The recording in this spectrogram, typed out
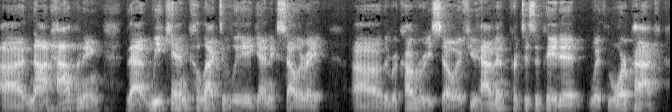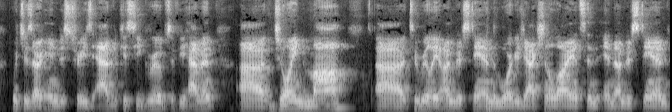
uh, not happening, that we can collectively again accelerate uh, the recovery. So if you haven't participated with MORPAC, which is our industry's advocacy groups, if you haven't uh, joined MA uh, to really understand the Mortgage Action Alliance and, and understand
